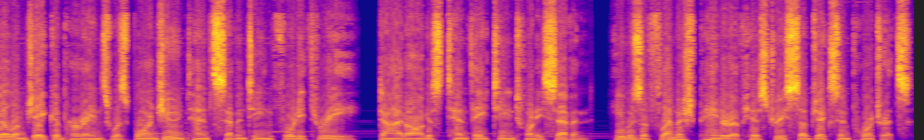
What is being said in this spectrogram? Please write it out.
Willem Jacob Herreyns was born June 10, 1743, died August 10, 1827. He was a Flemish painter of history subjects and portraits.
